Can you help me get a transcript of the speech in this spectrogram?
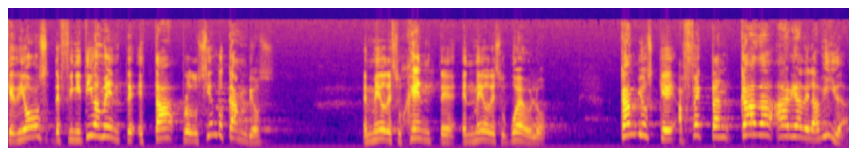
que Dios definitivamente está produciendo cambios en medio de su gente, en medio de su pueblo. Cambios que afectan cada área de la vida.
